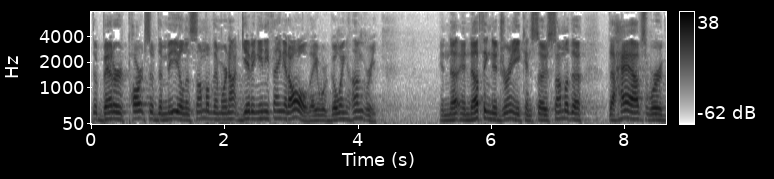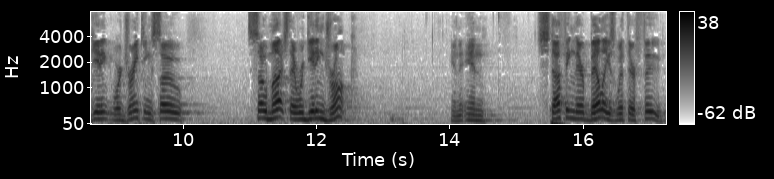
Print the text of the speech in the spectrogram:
the better parts of the meal, and some of them were not giving anything at all. They were going hungry and, no, and nothing to drink. And so some of the, the haves were, getting, were drinking so, so much they were getting drunk. And, and stuffing their bellies with their food.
